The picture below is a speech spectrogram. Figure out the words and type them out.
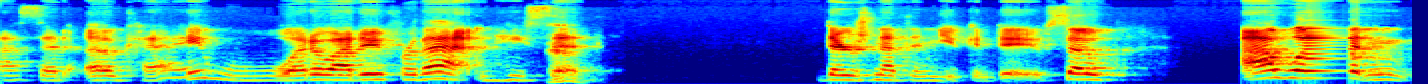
I said, Okay, what do I do for that? And he said, yeah. There's nothing you can do. So I wasn't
